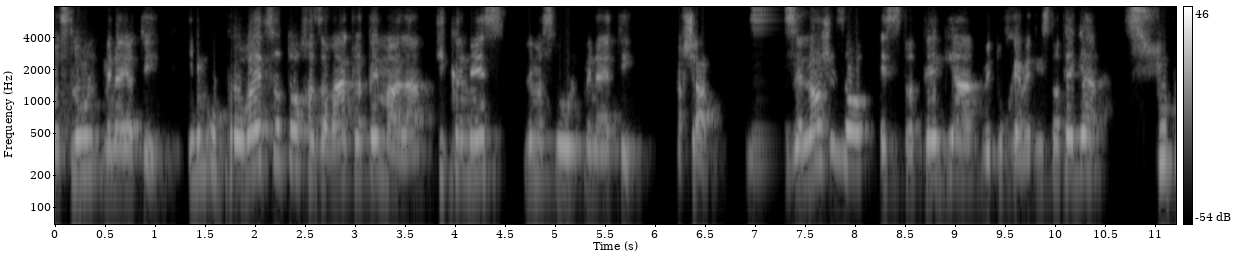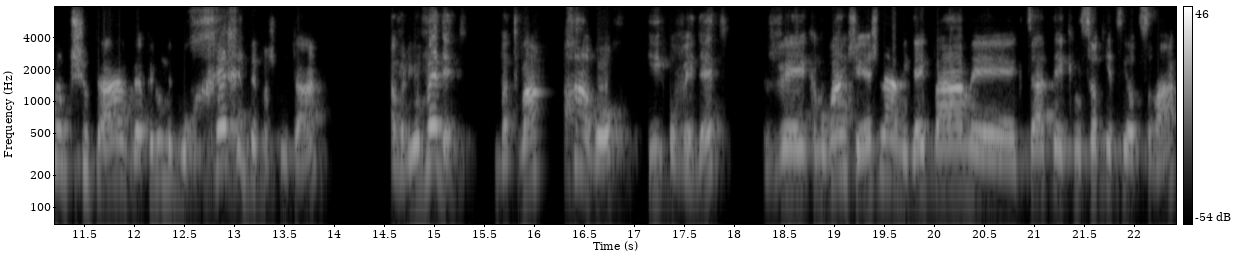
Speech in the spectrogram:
מסלול מנייתי. אם הוא פורץ אותו חזרה כלפי מעלה, תיכנס למסלול מנייתי. עכשיו, זה לא שזו אסטרטגיה מתוחמת, היא אסטרטגיה סופר פשוטה ואפילו מגוחכת בפשטותה, אבל היא עובדת. בטווח הארוך היא עובדת, וכמובן שיש לה מדי פעם אה, קצת אה, כניסות יציאות סרק,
